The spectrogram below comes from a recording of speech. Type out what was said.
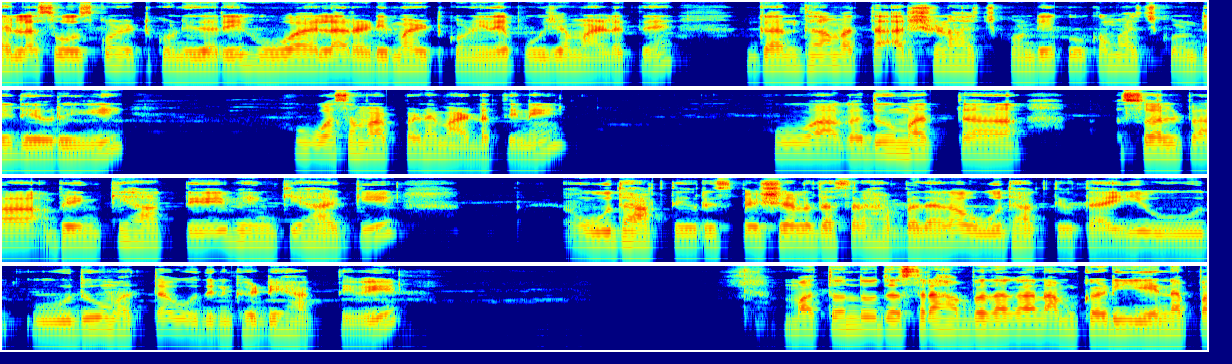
ಎಲ್ಲ ಸೋಸ್ಕೊಂಡು ಇಟ್ಕೊಂಡಿದ್ದೆ ರೀ ಹೂವು ಎಲ್ಲ ರೆಡಿ ಮಾಡಿ ಇಟ್ಕೊಂಡಿದೆ, ಪೂಜೆ ಮಾಡ್ಲತ್ತೆ. ಗಂಧ ಮತ್ತು ಅರಿಶಿಣ ಹಚ್ಕೊಂಡು, ಕುಂಕುಮ ಹಚ್ಕೊಂಡು ದೇವ್ರಿಗೆ ಹೂವು ಸಮರ್ಪಣೆ ಮಾಡ್ಲತ್ತೀನಿ. ಹೂವು ಆಗೋದು ಮತ್ತು ಸ್ವಲ್ಪ ಬೆಂಕಿ ಹಾಕ್ತೀವಿ, ಬೆಂಕಿ ಹಾಕಿ ಊದು ಹಾಕ್ತೀವಿ ರೀ ಸ್ಪೆಷಲ್ ದಸರಾ ಹಬ್ಬದಾಗ ಊದು ಹಾಕ್ತೀವಿ ತಾಯಿ. ಊದು ಊದು ಮತ್ತು ಊದಿನ ಕಡ್ಡಿ ಹಾಕ್ತೀವಿ. ಮತ್ತೊಂದು ದಸರಾ ಹಬ್ಬದಾಗ ನಮ್ಮ ಕಡೆ ಏನಪ್ಪ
